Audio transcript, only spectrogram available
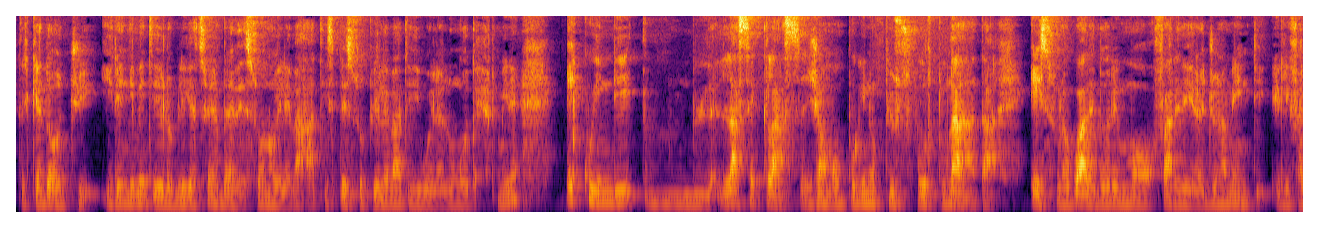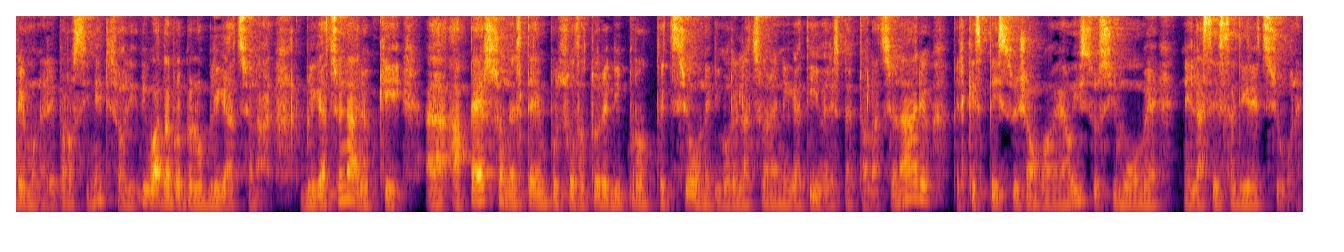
perché ad oggi i rendimenti dell'obbligazione a breve sono elevati, spesso più elevati di quelli a lungo termine, e quindi l'asset class diciamo un pochino più sfortunata e sulla quale dovremmo fare dei ragionamenti e li faremo nei prossimi episodi riguarda proprio l'obbligazionario. L'obbligazionario che eh, ha perso nel tempo il suo fattore di protezione di correlazione negativa rispetto all'azionario perché spesso diciamo come abbiamo visto si muove nella stessa direzione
